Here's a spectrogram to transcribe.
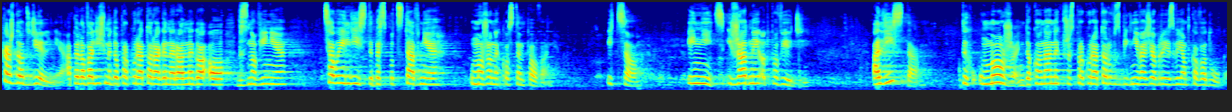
każdy oddzielnie, apelowaliśmy do prokuratora generalnego o wznowienie całej listy bezpodstawnie umorzonych postępowań. I co? I nic, i żadnej odpowiedzi. A lista tych umorzeń dokonanych przez prokuratorów Zbigniewa Ziobry jest wyjątkowo długa.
